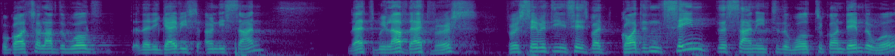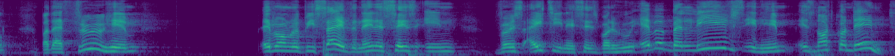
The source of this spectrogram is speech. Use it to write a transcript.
For God so loved the world that he gave his only son. That, we love that verse. Verse 17 says, But God didn't send the Son into the world to condemn the world, but that through him everyone would be saved. And then it says in verse 18, it says, But whoever believes in him is not condemned.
